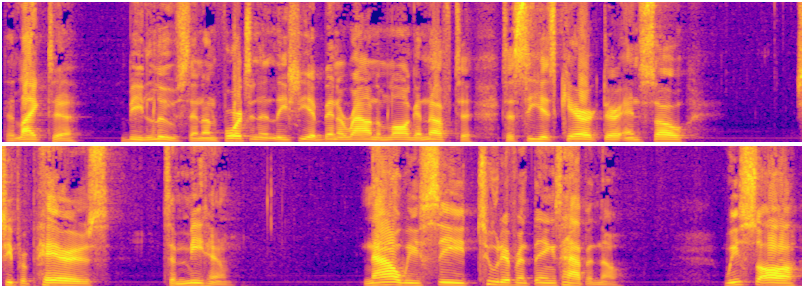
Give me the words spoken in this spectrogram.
That like to be loose. And unfortunately, she had been around him long enough to, to see his character, and so she prepares to meet him. Now we see two different things happen though we saw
